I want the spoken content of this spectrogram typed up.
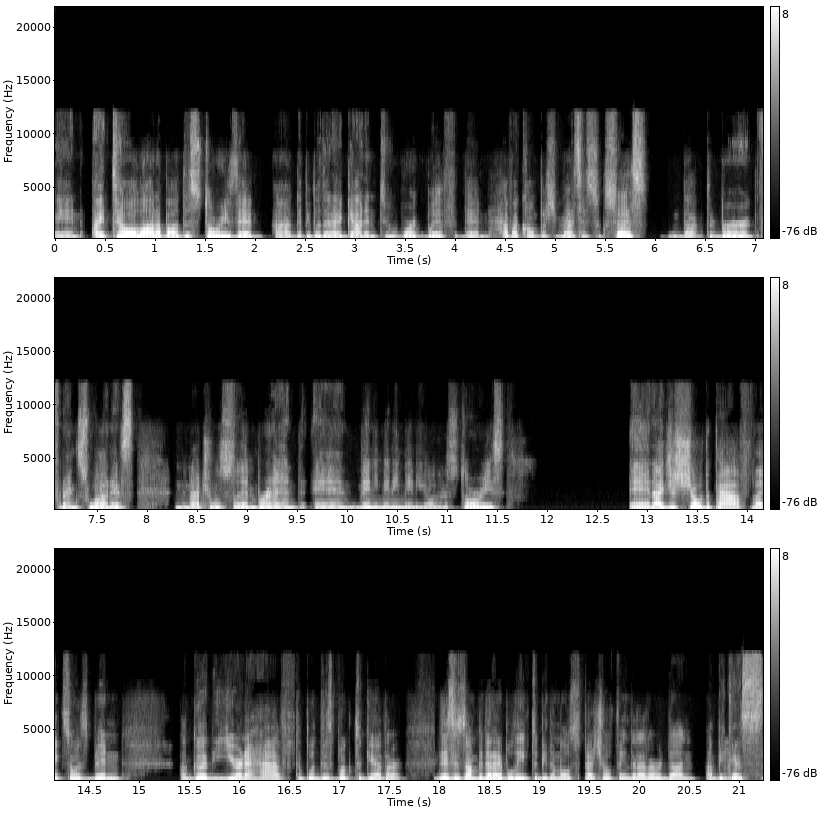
And I tell a lot about the stories that uh, the people that I got into work with that have accomplished massive success. Dr. Berg, Frank Suarez, the Natural Slim brand, and many, many, many other stories and I just show the path. Like, so it's been a good year and a half to put this book together. This is something that I believe to be the most special thing that I've ever done uh, mm-hmm. because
